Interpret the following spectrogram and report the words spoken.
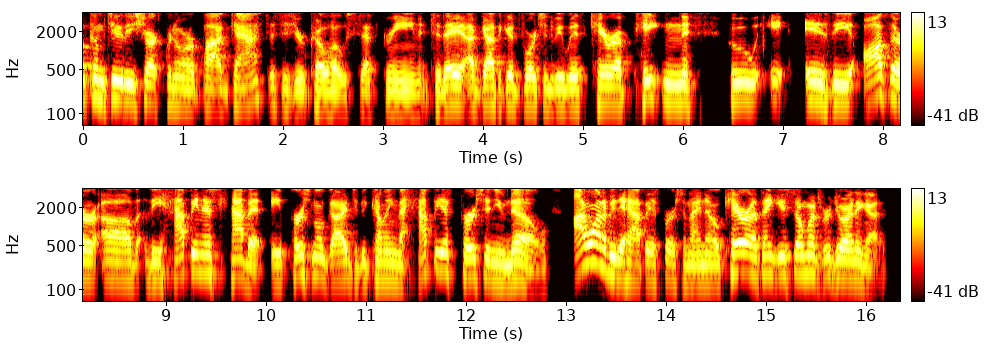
Welcome to the Sharkpreneur podcast. This is your co-host Seth Greene. Today I've got the good fortune to be with Kara Payton who is the author of The Happiness Habit, a personal guide to becoming the happiest person you know. I want to be the happiest person I know. Kara, thank you so much for joining us.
